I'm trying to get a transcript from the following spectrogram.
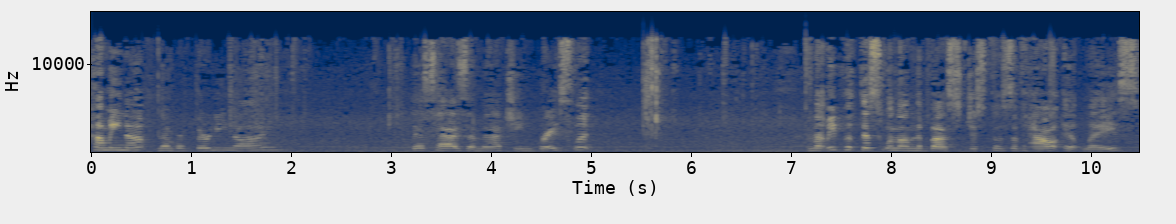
coming up, number 39. This has a matching bracelet. And let me put this one on the bust just because of how it lays.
